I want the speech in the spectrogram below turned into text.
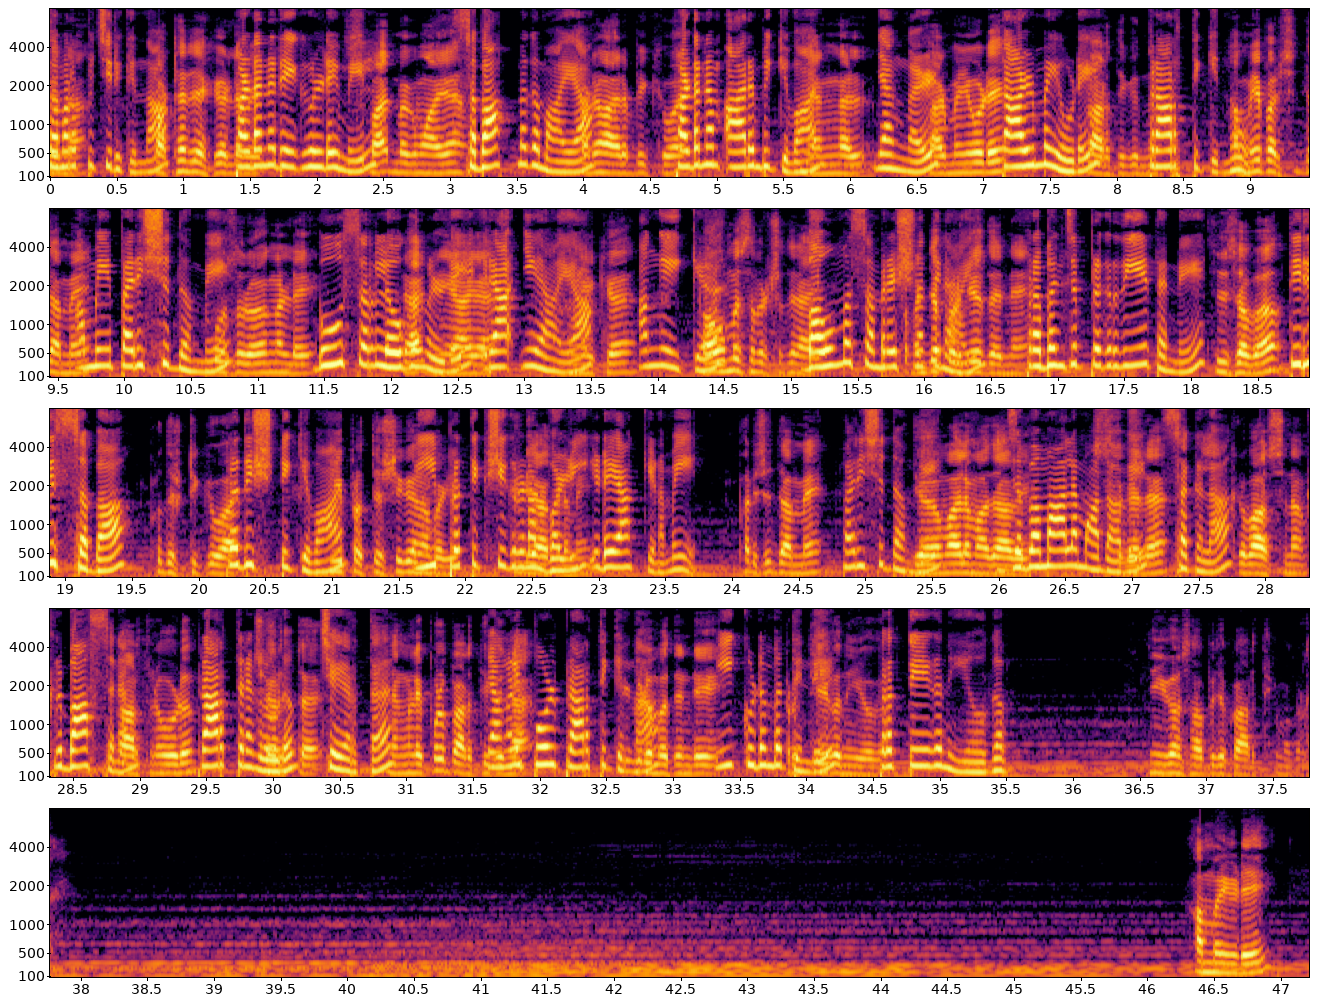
സമർപ്പിച്ചിരിക്കുന്ന പഠനരേഖകളുടെ മേൽ സഭാത്മകമായ പഠനം ആരംഭിക്കുവാൻ ഞങ്ങൾ താഴ്മയോടെ പ്രാർത്ഥിക്കുന്നു. അമ്മേ പരിശുദ്ധ അമ്മേ അമ്മേ പരിശുദ്ധമ്മേ ഭൂസർ ലോകങ്ങളുടെ രാജ്ഞിയായ അങ്ങേക്ക് ഭൗമ സംരക്ഷണത്തിനായി പ്രപഞ്ചപ്രകൃതിയെ തന്നെ പ്രപഞ്ച പ്രകൃതിയെ തന്നെ തിരുസഭ പ്രതിഷ്ഠിക്കുവാൻ ഈ പ്രത്യക്ഷീകരണം വഴി ഇടയാക്കണമേ. പരിശുദ്ധ അമ്മേ പരിശുദ്ധമ്മേ ജപമാല മാതാവേ ജപമാല മാതാവേ സകല കൃപാസനം കൃപാസനം പ്രാർത്ഥനകളോടും ചേർത്ത് ഞങ്ങളിപ്പോൾ പ്രാർത്ഥിക്കുന്ന ഞങ്ങളിപ്പോൾ പ്രാർത്ഥിക്കുന്ന കുടുംബത്തിന്റെ ഈ കുടുംബത്തിന്റെ പ്രത്യേക നിയോഗം. നിയോഗം സമർപ്പിച്ച് പ്രാർത്ഥിക്കും മക്കളെ. അമ്മയുടെ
